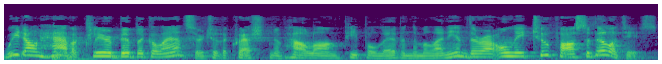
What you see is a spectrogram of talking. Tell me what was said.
We don't have a clear biblical answer to the question of how long people live in the millennium. There are only two possibilities.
